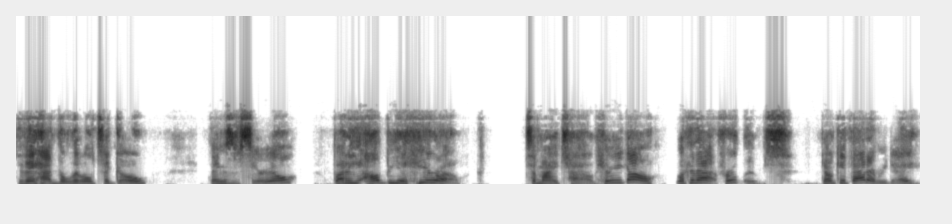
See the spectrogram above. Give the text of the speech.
Do they have the little to go things of cereal? Buddy, I'll be a hero to my child. Here you go. Look at that, Froot Loops. Don't get that every day.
